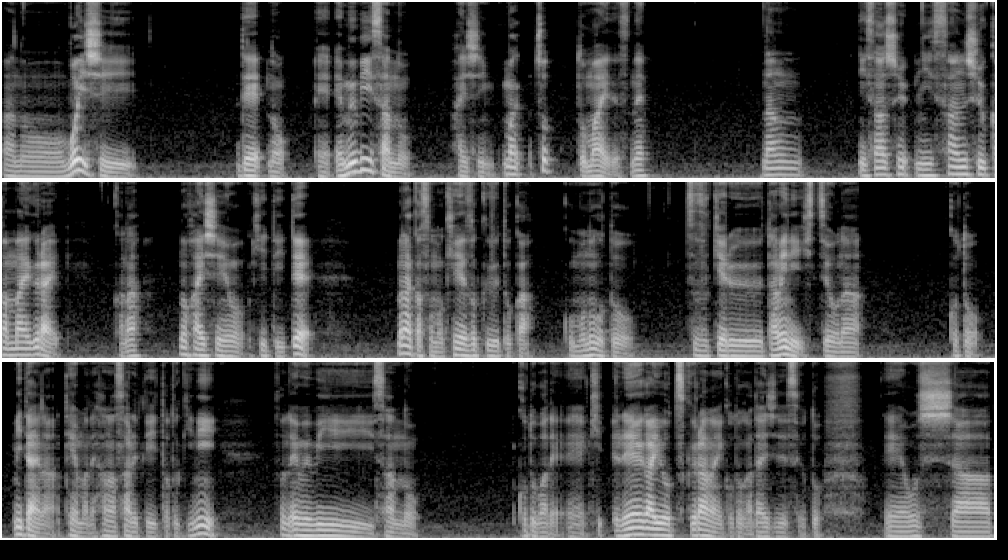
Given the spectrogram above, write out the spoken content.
あの、 Voicy での、えー、MB さんの配信、まあ、ちょっと前ですね。何23週 ,2 週間前ぐらいかなの配信を聞いていて、まあ、なんかその継続とかこう物事を続けるために必要なことみたいなテーマで話されていた時にその MB さんの言葉で、えー、例外を作らないことが大事ですよと、えー、おっしゃっ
